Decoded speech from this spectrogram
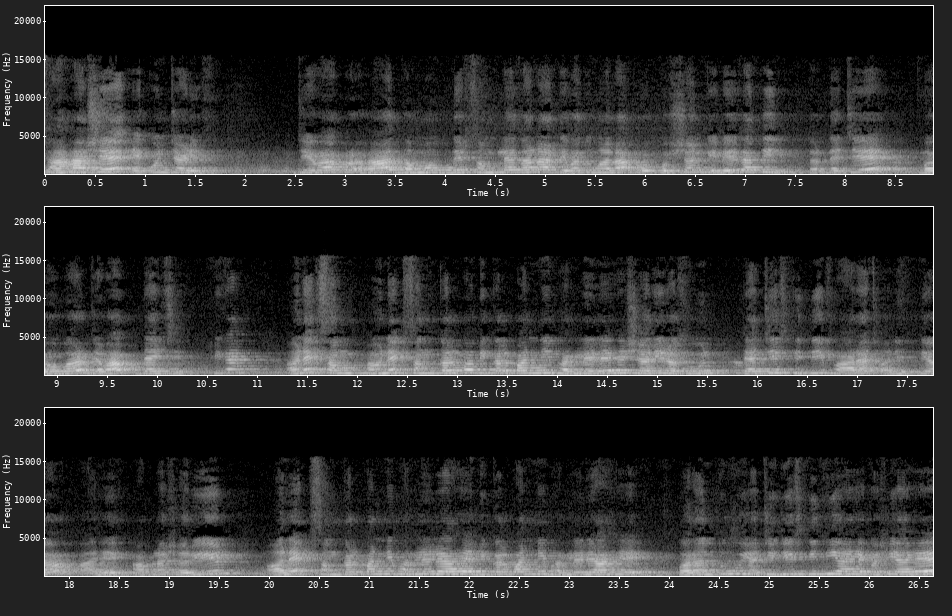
सहाशे एकोणचाळीस. जेव्हा प्र- हा धम्म उपदेश संपल्या जाणार तेव्हा तुम्हाला क्वेश्चन केले जातील. तर त्याचे बरोबर जवाब द्यायचे. ठीक आहे? अनेक सं अनेक संकल्प विकल्पांनी भरलेले हे शरीर असून त्याची स्थिती फारच अनित्य आहे. आपलं शरीर अनेक संकल्पांनी भरलेले आहे विकल्पांनी भरलेले आहे. परंतु याची जी स्थिती आहे कशी आहे?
